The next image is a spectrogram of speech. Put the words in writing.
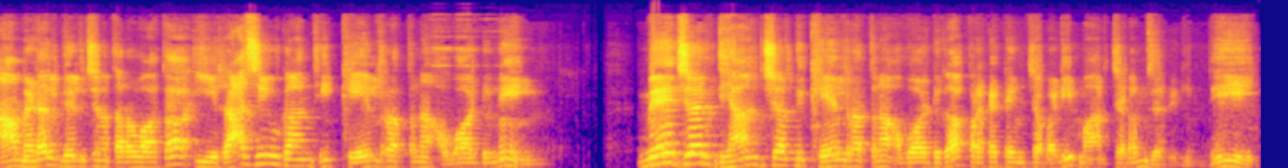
ఆ మెడల్ గెలిచిన తర్వాత ఈ రాజీవ్ గాంధీ ఖేల్ రత్న అవార్డుని మేజర్ ధ్యాన్ చంద్ ఖేల్ రత్న అవార్డుగా ప్రకటించబడి మార్చడం జరిగింది.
